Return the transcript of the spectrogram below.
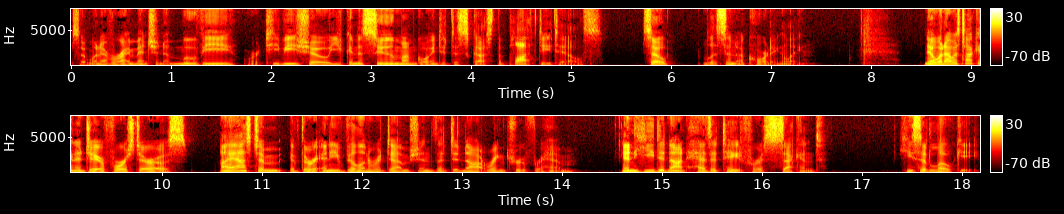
So, whenever I mention a movie or a TV show, you can assume I'm going to discuss the plot details. So, listen accordingly. Now, when I was talking to J.R. Forasteros, I asked him if there were any villain redemptions that did not ring true for him, and he did not hesitate for a second. He said Loki,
